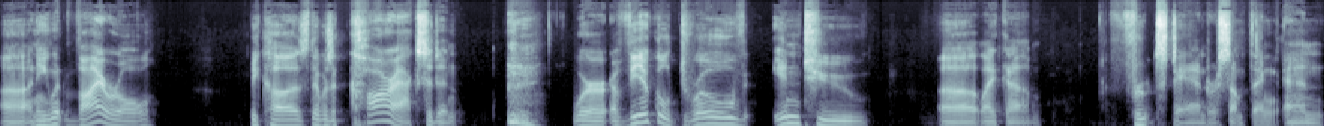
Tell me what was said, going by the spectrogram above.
uh, and he went viral because there was a car accident where a vehicle drove into uh, like a fruit stand or something and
